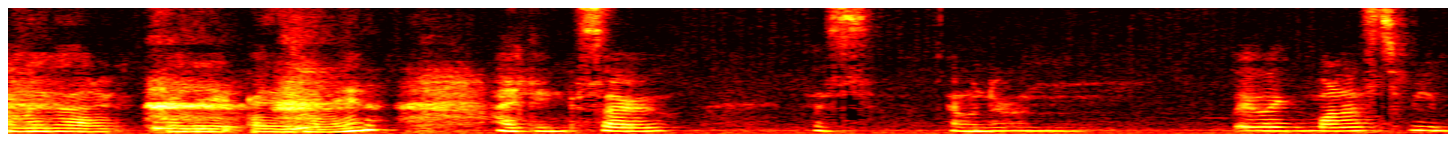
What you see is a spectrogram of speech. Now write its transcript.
Oh my god, are they are they coming? I think so. Is I wonder when they like want us to be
